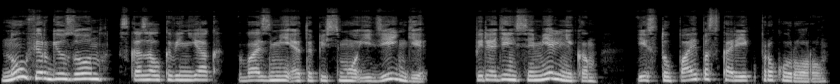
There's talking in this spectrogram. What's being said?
«Ну, Фергюзон», — сказал Ковиньяк, — «возьми это письмо и деньги, переоденься мельником и ступай поскорей к прокурору».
